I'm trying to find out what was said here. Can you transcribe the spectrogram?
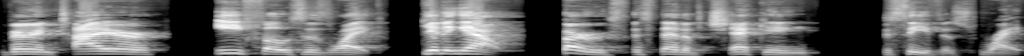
their entire ethos is like getting out first instead of checking to see if it's right.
